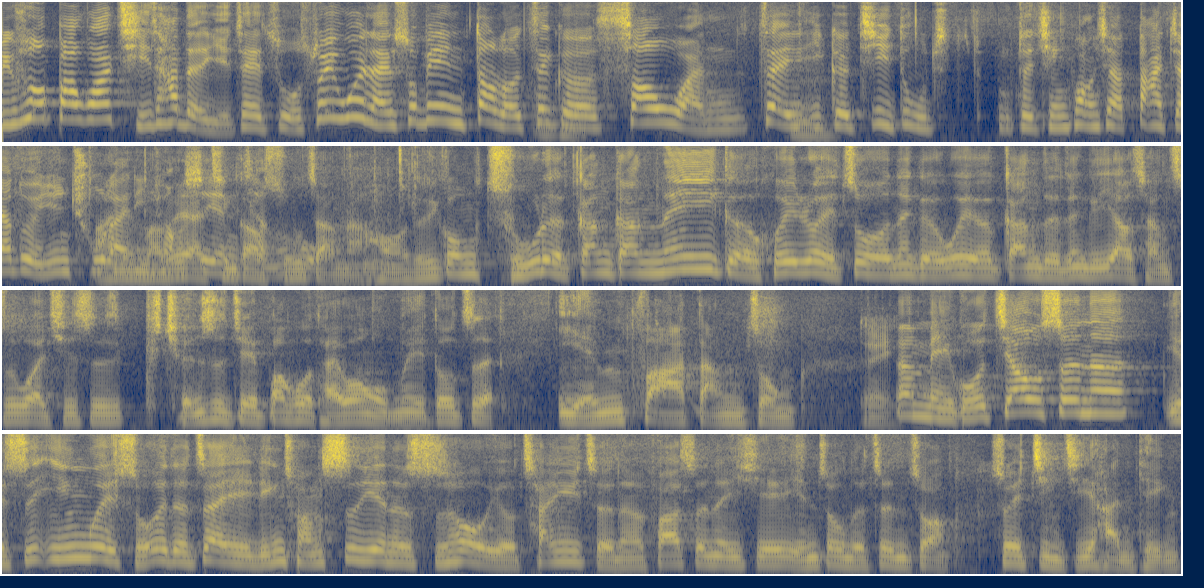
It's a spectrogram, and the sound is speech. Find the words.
比如说，包括其他的也在做，所以未来说不定到了这个稍晚，在一个季度的情况下，大家都已经出来临床试验成果。署长了哈，就是讲除了刚刚那一个辉瑞做那个威尔刚的那个药厂之外，其实全世界包括台湾，我们也都在研发当中。对那美国交生呢，也是因为所谓的在临床试验的时候，有参与者呢发生了一些严重的症状，所以紧急喊停。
